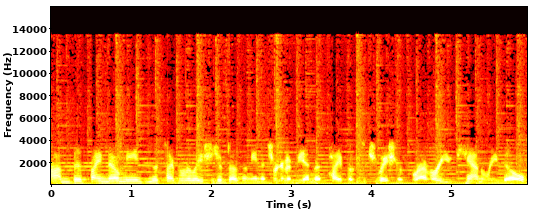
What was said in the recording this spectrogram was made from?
Um, this by no means in this type of relationship doesn't mean that you're going to be in this type of situation forever. You can rebuild,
